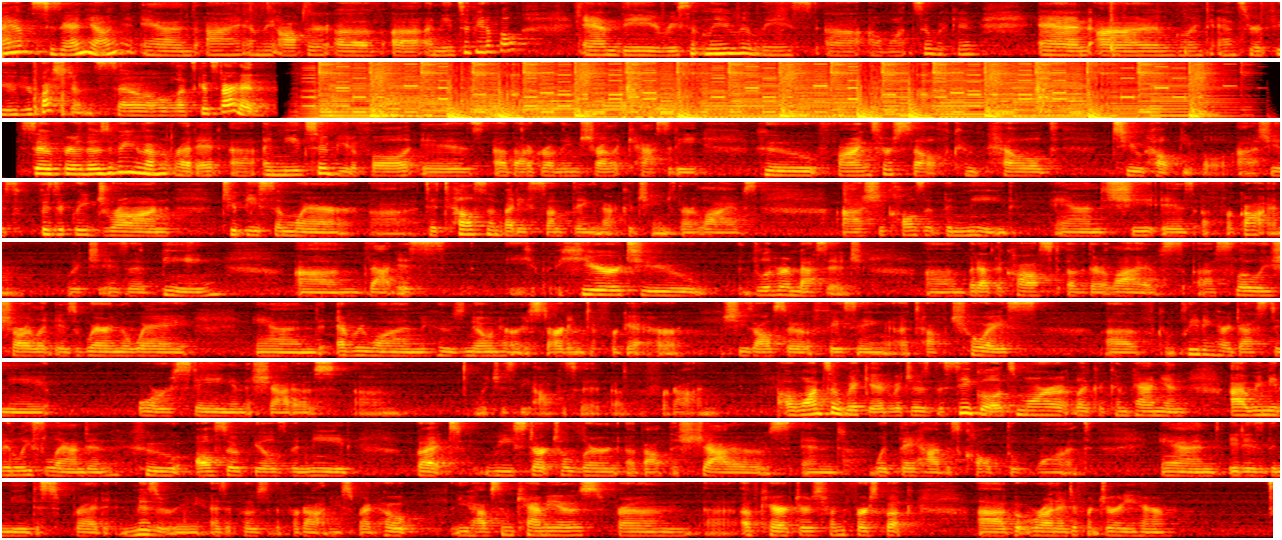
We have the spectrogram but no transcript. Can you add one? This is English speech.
I am Suzanne Young, and I am the author of uh, A Need So Beautiful and the recently released uh, A Want So Wicked, and I'm going to answer a few of your questions. So let's get started. So for those of you who haven't read it, uh, A Need So Beautiful is about a girl named Charlotte Cassidy who finds herself compelled to help people. Uh, she is physically drawn to be somewhere, uh, to tell somebody something that could change their lives. Uh, she calls it the need, and she is a forgotten, which is a being um, that is here to deliver a message um, but at the cost of their lives. Uh, slowly, Charlotte is wearing away, and everyone who's known her is starting to forget her. She's also facing a tough choice of completing her destiny or staying in the shadows, um, which is the opposite of the forgotten. A Want So Wicked, which is the sequel, it's more like a companion. Uh, we meet Elise Landon, who also feels the need but we start to learn about the shadows and what they have is called the want. And it is the need to spread misery as opposed to the forgotten who spread hope. You have some cameos from uh, of characters from the first book, uh, but we're on a different journey here.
